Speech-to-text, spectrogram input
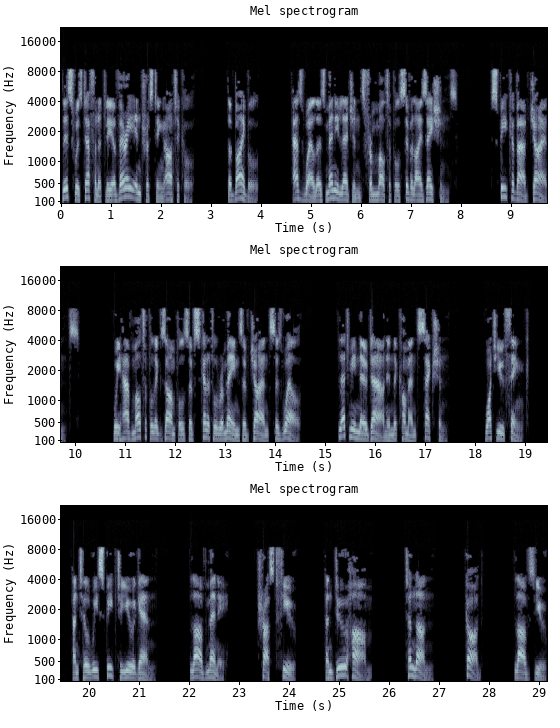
This was definitely a very interesting article. The Bible, as well as many legends from multiple civilizations, speak about giants. We have multiple examples of skeletal remains of giants as well. Let me know down in the comments section what you think. Until we speak to you again. Love many. Trust few. And do harm to none. God loves you.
